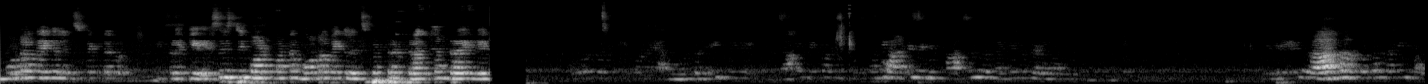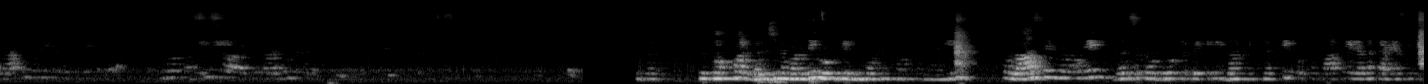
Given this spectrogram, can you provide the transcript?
మోటార్ వెహికల్ ఇన్స్పెక్టర్ ఇక్కడికి SS department motor vehicle inspector drug and drive దర్శనం అనేది ఒకటి ఇంపార్టెంట్ పాయింట్ ఉన్నాయి సో లాస్ట్ టైం లోనే వరుసగా బోర్డులు పెట్టి దాన్ని కట్టి ఒక పాత ఏదైనా తయారు చేసి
